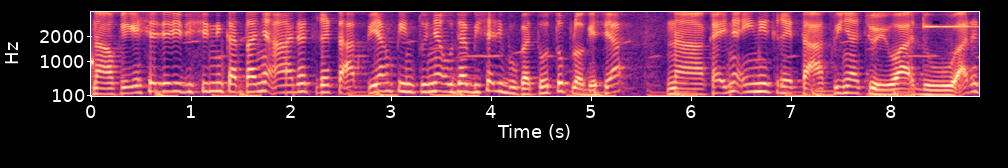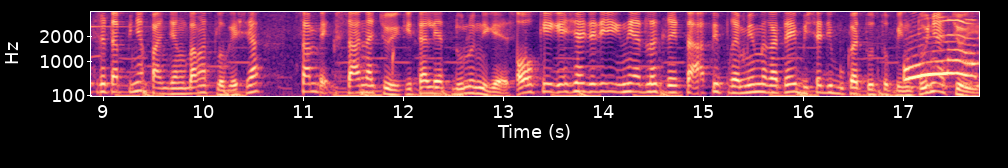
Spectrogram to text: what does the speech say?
Nah, oke guys ya, jadi di sini katanya ada kereta api yang pintunya udah bisa dibuka tutup loh guys ya. Nah, kayaknya ini kereta apinya cuy. Waduh, ada kereta apinya panjang banget loh guys ya. Sampai ke sana cuy. Kita lihat dulu nih guys. Oke guys ya, jadi ini adalah kereta api premium yang katanya bisa dibuka tutup pintunya cuy.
